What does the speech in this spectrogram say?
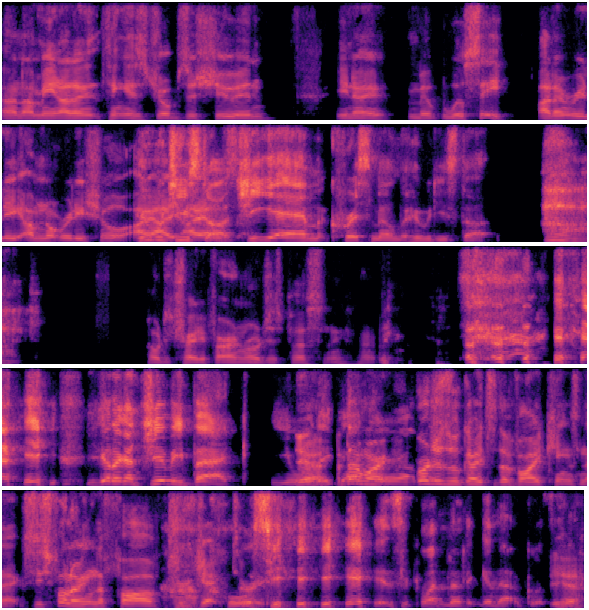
And I mean, I don't think his job's a shoe in. You know, we'll see. I don't really. I'm not really sure. Who I, would you I, start? I GM Chris Milner. Who would you start? I would have traded for Aaron Rodgers personally. you gotta get Jimmy back. You yeah, but don't worry. Rodgers will go to the Vikings next. He's following the Favre trajectory. Oh, of course, he is. Why did I think of that? Of course. Yeah.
